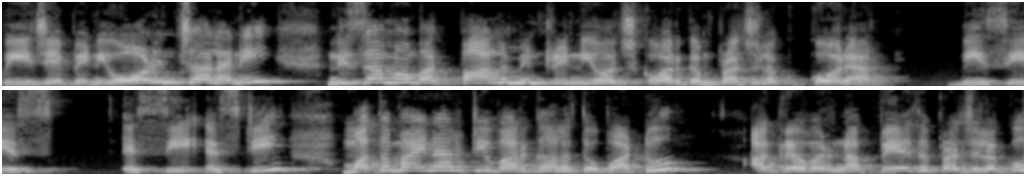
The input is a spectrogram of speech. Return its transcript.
బీజేపీని ఓడించాలని నిజామాబాద్ పార్లమెంటరీ నియోజకవర్గం ప్రజలకు కోరారు. బీసీఎస్ ఎస్సీ ఎస్టీ మత మైనారిటీ వర్గాలతో పాటు అగ్రవర్ణ పేద ప్రజలకు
